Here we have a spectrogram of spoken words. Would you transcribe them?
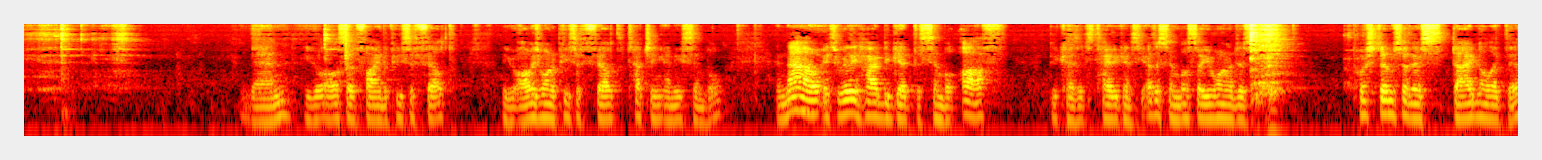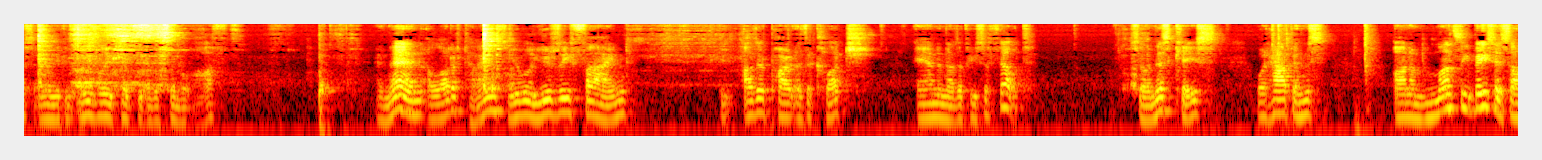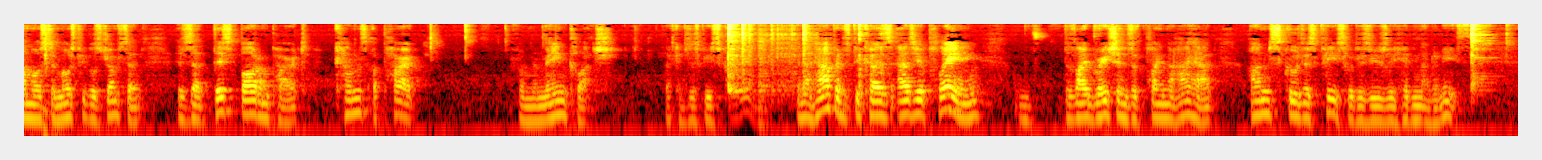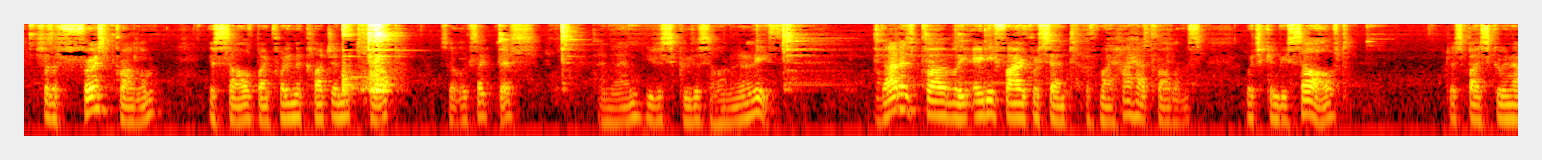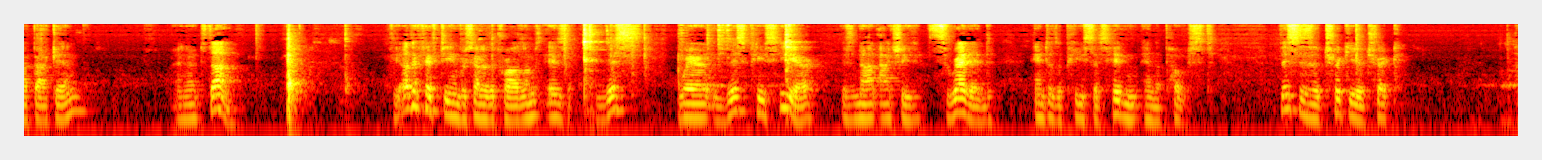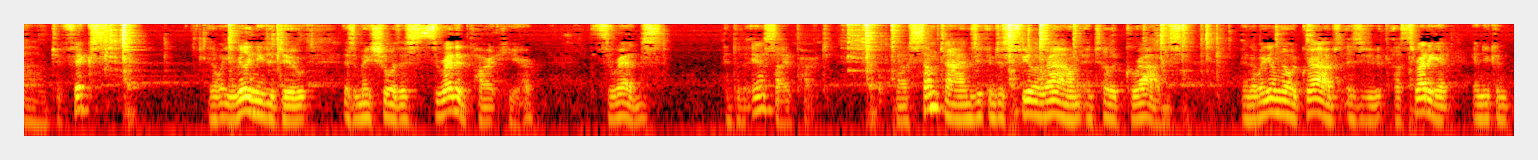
then you'll also find a piece of felt. You always want a piece of felt touching any cymbal. And now it's really hard to get the cymbal off because it's tight against the other cymbal. So you want to just push them so they're diagonal like this, and then you can easily take the other cymbal off. And then a lot of times you will usually find the other part of the clutch and another piece of felt. So in this case, what happens on a monthly basis almost in most people's drum set is that this bottom part comes apart from the main clutch that can just be screwed in. And that happens because as you're playing, the vibrations of playing the hi-hat unscrew this piece, which is usually hidden underneath. So the first problem is solved by putting the clutch in the top, so it looks like this, and then you just screw this on underneath. That is probably 85% of my hi-hat problems, which can be solved just by screwing that back in, and it's done. The other 15% of the problems is this, where this piece here is not actually threaded into the piece that's hidden in the post. This is a trickier trick um, to fix and what you really need to do is make sure this threaded part here threads into the inside part. Now sometimes you can just feel around until it grabs. And the way you'll know it grabs is you are threading it and you can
